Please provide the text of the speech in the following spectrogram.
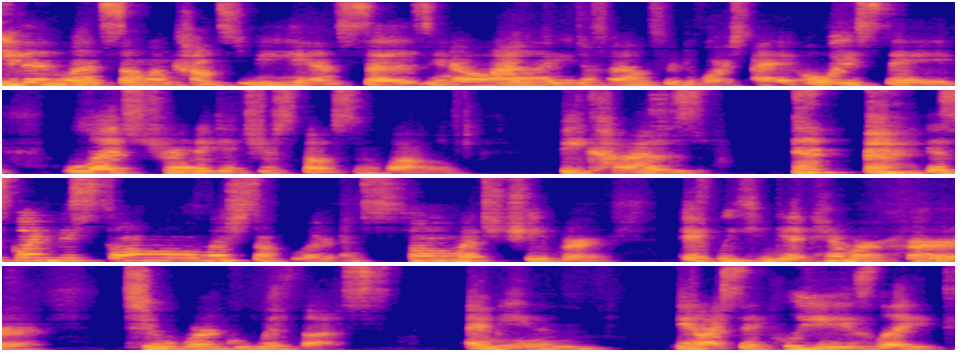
even when someone comes to me and says, you know, I need to file for divorce, I always say, let's try to get your spouse involved because it's going to be so much simpler and so much cheaper if we can get him or her to work with us. I mean, you know, I say, please, like,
